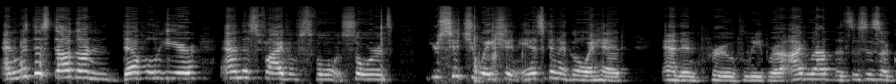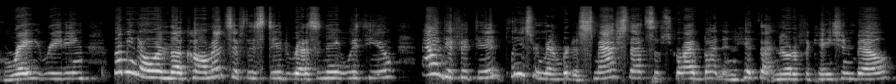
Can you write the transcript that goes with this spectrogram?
And with this doggone devil here and this five of swords, your situation is going to go ahead and improve, Libra. I love this. This is a great reading. Let me know in the comments if this did resonate with you. And if it did, please remember to smash that subscribe button and hit that notification bell.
